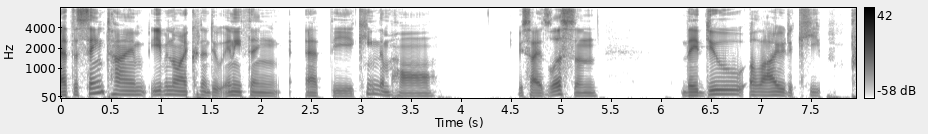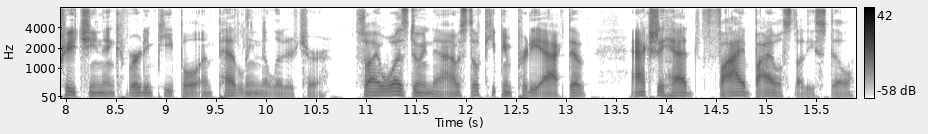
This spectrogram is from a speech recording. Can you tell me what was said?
at the same time, even though I couldn't do anything at the Kingdom Hall besides listen, they do allow you to keep preaching and converting people and peddling the literature. So I was doing that. I was still keeping pretty active. I actually had five Bible studies still.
